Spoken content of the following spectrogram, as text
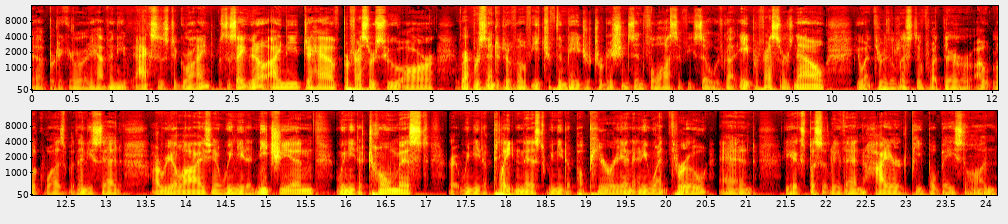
uh, particularly have any axes to grind. It Was to say, you know, I need to have professors who are representative of each of the major traditions in philosophy. So we've got eight professors now. He went through the list of what their outlook was, but then he said, I realize, you know, we need a Nietzschean, we need a Right? We need a Platonist, we need a Popperian, and he went through and he explicitly then hired people based on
